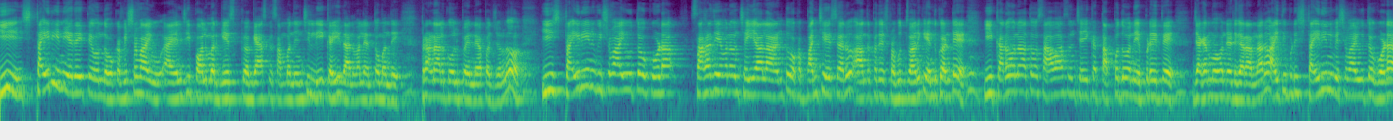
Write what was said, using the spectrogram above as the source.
ఈ స్టైరీన్ ఏదైతే ఉందో ఒక విషవాయువు ఆ ఎల్జీ పాలిమర్ గ్యాస్ గ్యాస్కి సంబంధించి లీక్ అయ్యి దానివల్ల ఎంతోమంది ప్రాణాలు కోల్పోయిన నేపథ్యంలో ఈ స్టైరీన్ విషవాయువుతో కూడా సహజీవనం చేయాలా అంటూ ఒక పని చేశారు ఆంధ్రప్రదేశ్ ప్రభుత్వానికి. ఎందుకంటే ఈ కరోనాతో సావాసం చేయక తప్పదు అని ఎప్పుడైతే జగన్మోహన్ రెడ్డి గారు అన్నారో అయితే ఇప్పుడు ఈ విషవాయువుతో కూడా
